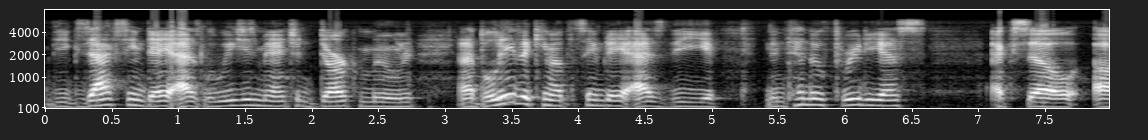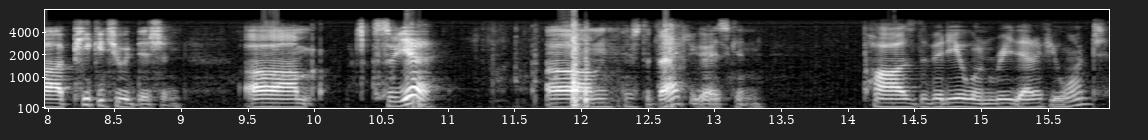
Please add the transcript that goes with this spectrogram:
the exact same day as Luigi's Mansion Dark Moon, and I believe it came out the same day as the Nintendo 3DS XL uh, Pikachu Edition. Um, so yeah, um, here's the back, you guys can pause the video and read that if you want.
